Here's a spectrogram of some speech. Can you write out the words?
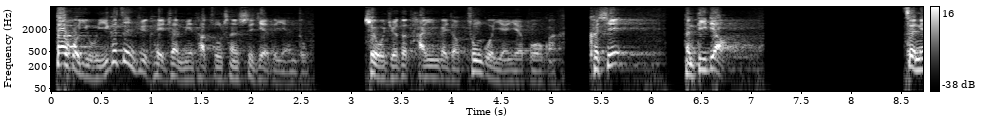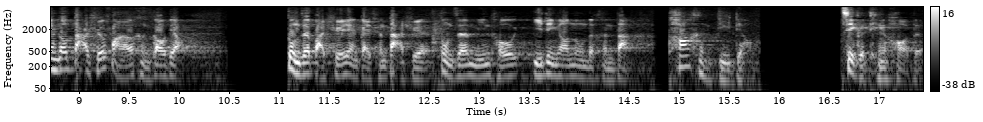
待会有一个证据可以证明它俗称世界的盐都，所以我觉得它应该叫中国盐业博物馆。可惜很低调，这年头大学反而很高调，动辄把学院改成大学，动辄名头一定要弄得很大。它很低调，这个挺好的。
